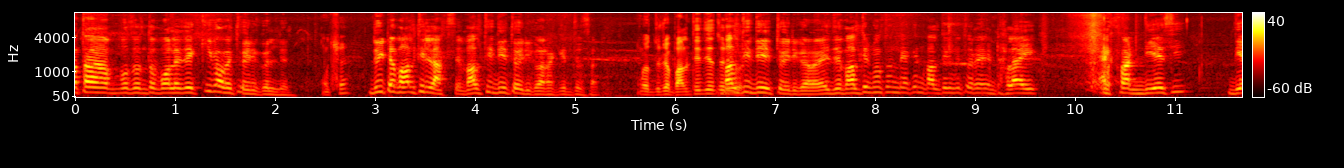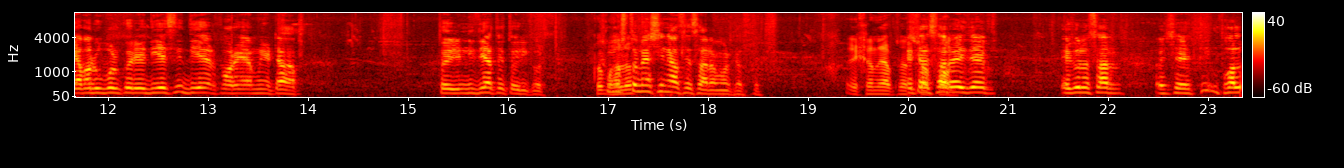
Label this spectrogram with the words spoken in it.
মাথা পর্যন্ত বলে যে কীভাবে তৈরি করলেন? আচ্ছা। দুইটা বালতি লাগছে বালতি দিয়ে তৈরি করা কিন্তু স্যার। ও দুটো বালতি দিয়ে বালতি দিয়ে তৈরি করা। এই যে বালতির মতন দেখেন বালতির ভিতরে ঢালাই এক পাট দিয়েছি দিয়ে আবার উপর করে দিয়েছি দেওয়ার পরে আমি এটা তৈরি নিজে হাতে তৈরি করছি। সমস্ত মেশিন আছে স্যার আমার কাছে। এখানে আপনার এটা স্যার এই যে এগুলো স্যার হয়েছে তিন ফল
